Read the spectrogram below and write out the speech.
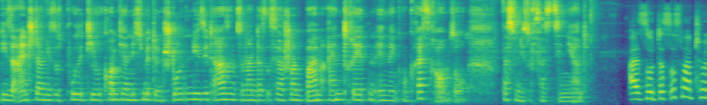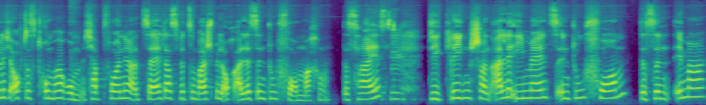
diese Einstellung, dieses Positive kommt ja nicht mit den Stunden, die sie da sind, sondern das ist ja schon beim Eintreten in den Kongressraum so. Das finde ich so faszinierend. Also das ist natürlich auch das Drumherum. Ich habe vorhin ja erzählt, dass wir zum Beispiel auch alles in Du-Form machen. Das heißt, mhm. die kriegen schon alle E-Mails in Du-Form. Das sind immer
